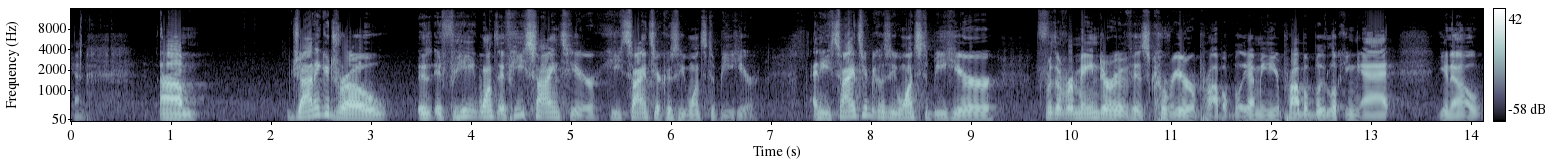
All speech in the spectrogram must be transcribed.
Okay. Um, Johnny Gaudreau, if he wants, if he signs here, he signs here because he wants to be here, and he signs here because he wants to be here for the remainder of his career. Probably. I mean, you're probably looking at, you know,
